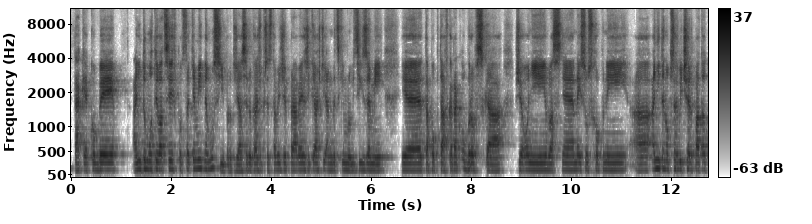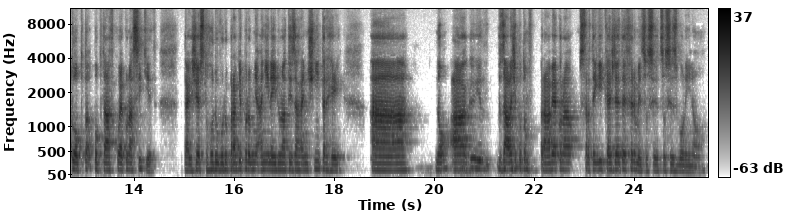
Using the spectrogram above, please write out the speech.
tak jakoby ani tu motivaci v podstatě mít nemusí, protože já si dokážu představit, že právě, jak říkáš, ty anglický mluvících zemí je ta poptávka tak obrovská, že oni vlastně nejsou schopní ani ten obsah vyčerpat a tu poptávku jako nasytit takže z toho důvodu pravděpodobně ani nejdu na ty zahraniční trhy. A No a záleží potom právě jako na strategii každé té firmy, co si, co si zvolí. No.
